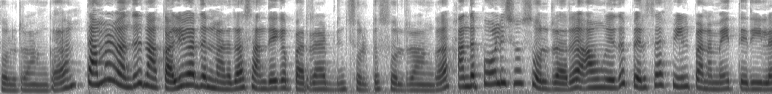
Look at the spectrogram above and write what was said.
சொல்றாங்க. தமிழ் வந்து நான் கலிவர்தன் மேலதான் சந்தேகப்படுறேன் அப்படின்னு சொல்லிட்டு சொல்றாங்க. அந்த போலீஸும் சொல்றாரு. அவங்க ஏதோ பெருசா ஃபீல் பண்ணமே தெரியல.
